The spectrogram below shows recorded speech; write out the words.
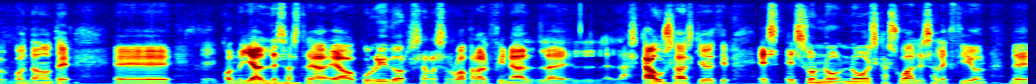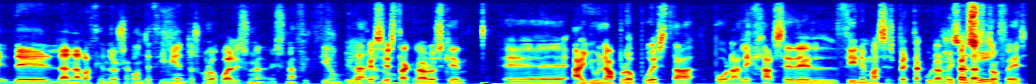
eh, contándote eh, cuando ya el desastre ha, ha ocurrido se reserva para el final la- la- las causas quiero decir es eso no no es casual esa lección de, de la narración de los acontecimientos con lo cual es una es una ficción Y clara lo que sí ¿no? está claro es que eh, hay una propuesta por alejarse del cine más espectacular de Eso sí. catástrofes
